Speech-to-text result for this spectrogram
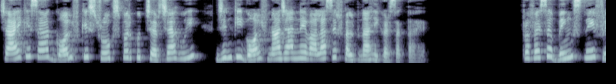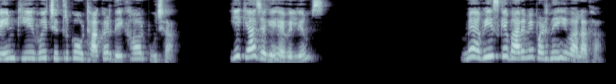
चाय के साथ गोल्फ के स्ट्रोक्स पर कुछ चर्चा हुई, जिनकी गोल्फ ना जानने वाला सिर्फ़ कल्पना ही कर सकता है। प्रोफेसर बिंग्स ने फ्रेम किए हुए चित्र को उठाकर देखा और पूछा, ये क्या जगह है, विलियम्स? मैं अभी इसके बारे में पढ़ने ही वाला था।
